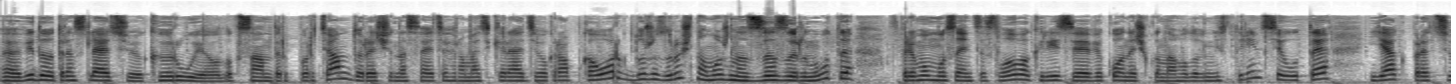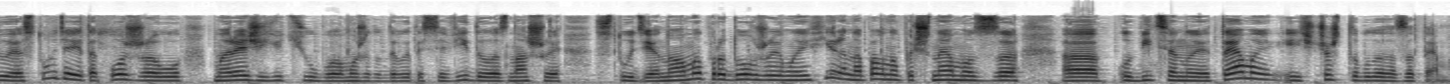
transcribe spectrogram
Е, Відеотрансляцію керує Олександр Портян. До речі, на сайті громадськерадіо.орг дуже зручно можна зазирнути в прямому сенсі слова крізь віконечко на головній сторінці у те, як працює студія, і також у мережі YouTube можете дивитися відео з нашої студії. Ну а ми продовжуємо ефір. І, Напевно, почнемо з е, обіцяної теми. І що ж це буде за тема?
